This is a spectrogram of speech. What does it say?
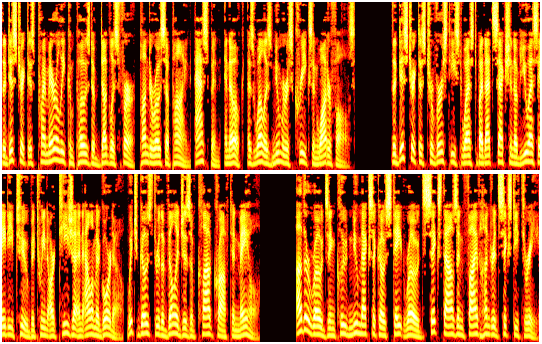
The district is primarily composed of Douglas fir, ponderosa pine, aspen aspen, and oak, as well as numerous creeks and waterfalls. The district is traversed east-west by that section of US 82 between Artesia and Alamogordo, which goes through the villages of Cloudcroft and Mayhill. Other roads include New Mexico State Road 6563,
